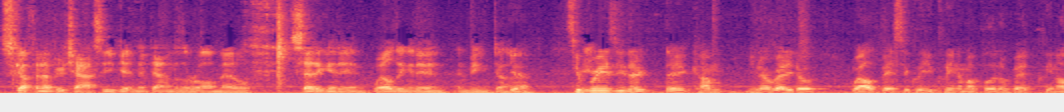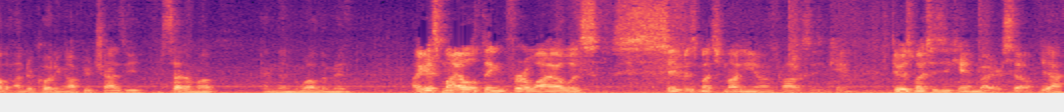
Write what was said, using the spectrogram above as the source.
scuffing up your chassis, getting it down to the raw metal, setting it in, welding it in, and being done. Yeah, super Yeah. easy. They they come, you know, ready to weld. Basically, you clean them up a little bit, clean all the undercoating off your chassis, set them up, and then weld them in. I guess my old thing for a while was save as much money on products as you can. Do as much as you can by yourself. Yeah,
